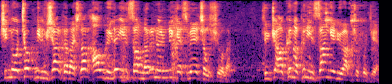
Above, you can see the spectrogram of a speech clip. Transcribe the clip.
Şimdi o çok bilmiş arkadaşlar algıyla insanların önünü kesmeye çalışıyorlar. Çünkü akın akın insan geliyor Akçakoca'ya.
